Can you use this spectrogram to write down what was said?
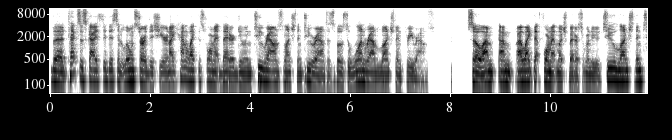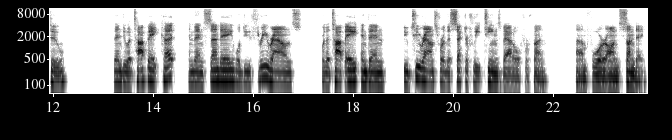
the Texas guys did this in Lone Star this year, and I kind of like this format better, doing two rounds lunch than two rounds, as opposed to one round lunch than three rounds. So I'm I'm I like that format much better. So we're gonna do two lunch, then two, then do a top eight cut, and then Sunday we'll do three rounds for the top eight, and then do two rounds for the sector fleet teams battle for fun um, for on Sunday.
